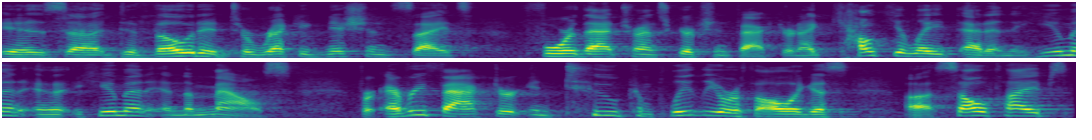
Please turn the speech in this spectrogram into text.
is uh, devoted to recognition sites for that transcription factor. And I calculate that in the human, in the human and the mouse for every factor in two completely orthologous uh, cell types.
